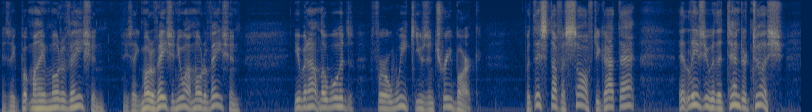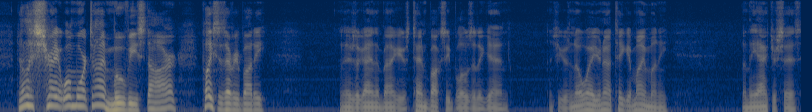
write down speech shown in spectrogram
He's like, but my motivation. He's like, motivation? You want motivation? You've been out in the woods for a week using tree bark. But this stuff is soft. You got that? It leaves you with a tender tush. Now let's try it one more time, movie star. Places everybody. And there's a guy in the back. He goes, ten bucks. He blows it again. And she goes, no way. You're not taking my money. And the actor says,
